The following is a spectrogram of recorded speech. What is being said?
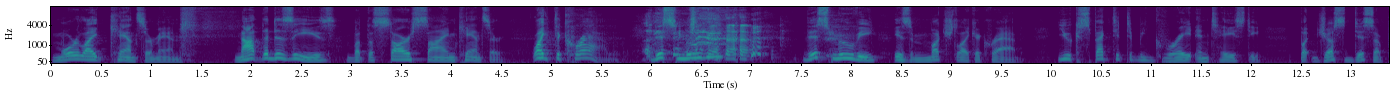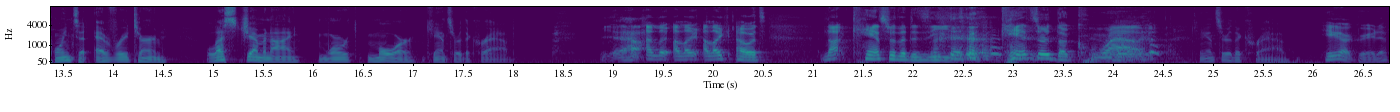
More like Cancer Man. Not the disease, but the star sign cancer. Like the crab. This movie this movie is much like a crab. You expect it to be great and tasty, but just disappoints at every turn. Less Gemini, more more Cancer the crab. yeah. I, li- I like I like how it's not cancer the disease, cancer the crab. Cancer the crab. he got creative.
